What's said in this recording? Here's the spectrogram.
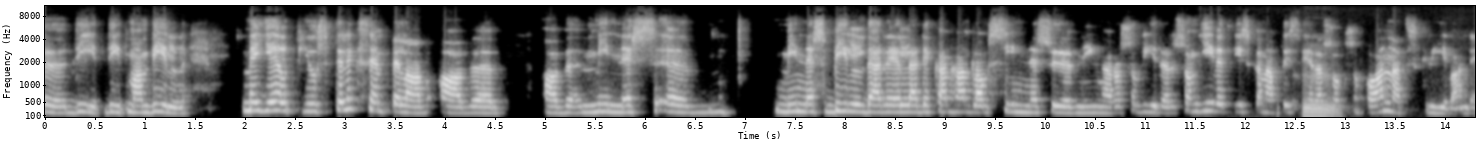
uh, dit, dit man vill med hjälp just till exempel av, av, eh, av minnes, minnesbilder eller det kan handla om sinnesövningar och så vidare som givetvis kan appliceras mm. också på annat skrivande.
